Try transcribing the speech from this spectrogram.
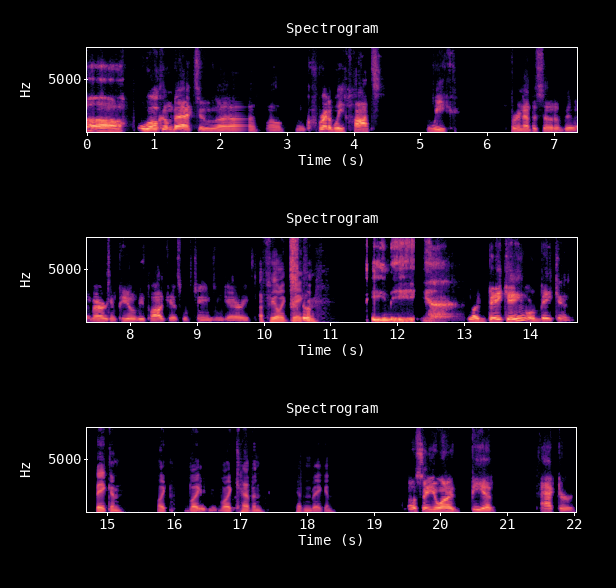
Oh, welcome back to uh well, incredibly hot week for an episode of the American POV podcast with James and Gary. I feel like bacon. Steamy. Like baking or bacon? Bacon. Like like Bacon. like Kevin. Kevin Bacon. Oh, so you want to be a actor?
